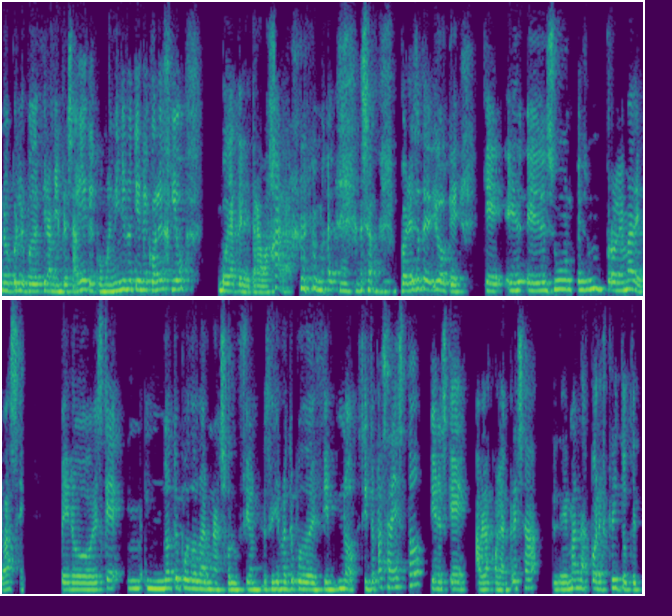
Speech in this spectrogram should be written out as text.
no le puedo decir a mi empresa, oye, que como el niño no tiene colegio, voy a teletrabajar. por eso te digo que, e, es, un, es un problema de base pero es que no te puedo dar una solución. Es decir, no te puedo decir, no, si te pasa esto, tienes que hablar con la empresa, le mandas por escrito que,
